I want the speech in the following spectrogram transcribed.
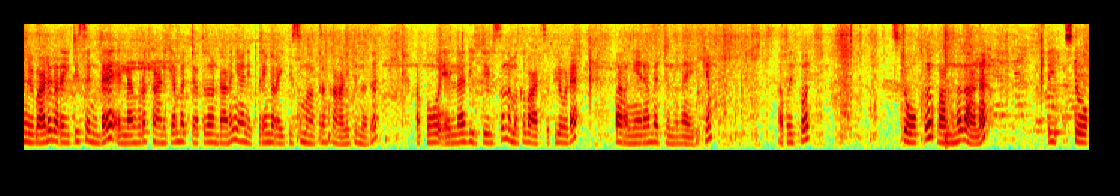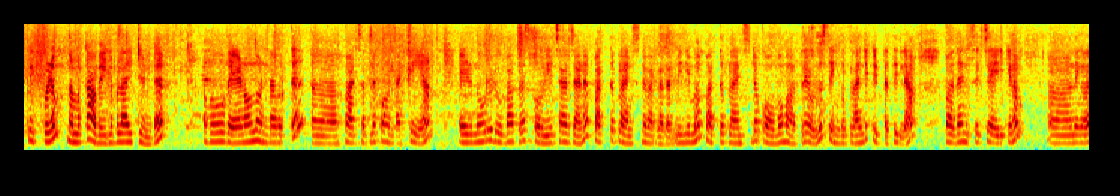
ഇനി ഒരുപാട് വെറൈറ്റീസ് ഉണ്ട്. എല്ലാം കൂടെ കാണിക്കാൻ പറ്റാത്തതുകൊണ്ടാണ് ഞാൻ ഇത്രയും വെറൈറ്റീസ് മാത്രം കാണിക്കുന്നത്. അപ്പോൾ എല്ലാ ഡീറ്റെയിൽസും നമുക്ക് വാട്സപ്പിലൂടെ പറഞ്ഞുതരാൻ പറ്റുന്നതായിരിക്കും. അപ്പോൾ ഇപ്പോൾ സ്റ്റോക്ക് വന്നതാണ്. സ്റ്റോക്ക് ഇപ്പോഴും നമുക്ക് അവൈലബിൾ ആയിട്ടുണ്ട്. അപ്പോൾ വേണമെന്നുണ്ടവർക്ക് വാട്സപ്പിൽ കോൺടാക്ട് ചെയ്യാം. എഴുന്നൂറ് രൂപ പ്ലസ് കൊറിയർ ചാർജാണ് പത്ത് പ്ലാന്റ്സിന് വരുന്നത് മിനിമം പത്ത് പ്ലാന്റ്സിന്റെ കോമ്പോ മാത്രമേ ഉള്ളൂ. സിംഗിൾ പ്ലാന്റ് കിട്ടത്തില്ല. അപ്പോൾ അതനുസരിച്ചായിരിക്കണം നിങ്ങൾ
